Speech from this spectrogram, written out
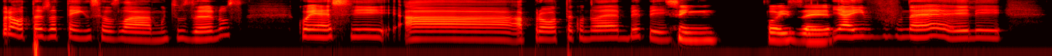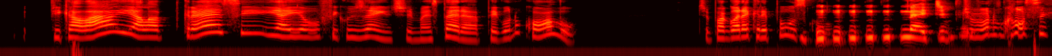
Prota já tem seus lá muitos anos, conhece a, a Prota quando ela é bebê. Sim, pois é. E aí, né, ele fica lá e ela cresce, e aí eu fico, gente, mas espera, pegou no colo. Tipo, agora é crepúsculo. né? Tipo... tipo, eu não consigo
